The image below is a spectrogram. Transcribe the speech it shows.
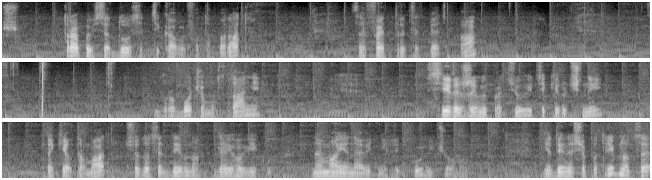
ж, трапився досить цікавий фотоапарат. Це FET 35A. В робочому стані. Всі режими працюють, як і ручний, так і автомат, що досить дивно для його віку. Немає навіть ні грибку, нічого. Єдине, що потрібно, це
